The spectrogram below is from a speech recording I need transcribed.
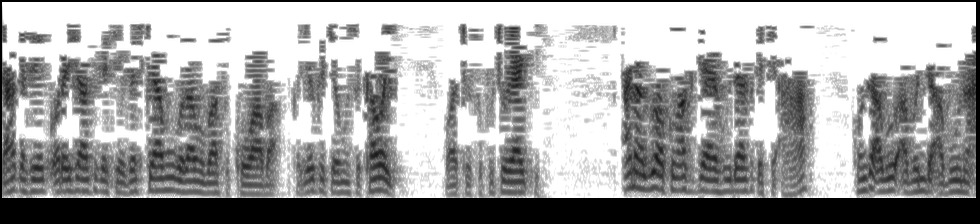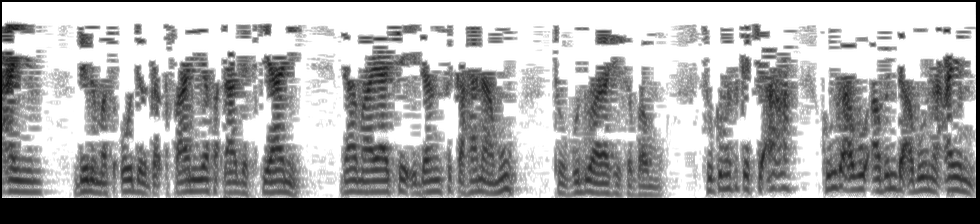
da haka sai Quraisha suka ce gaskiya mu ba za mu ba su kowa ba. Ka je ku ce musu kawai wato su fito yaki ana zuwa kuma aka ga Yahuda suka ce a kun ga abu abin da Abu Nu'aym bin Mas'ud al-Ghatfani ya faɗa gaskiya ne. Dama ya ce idan suka hana mu to guduwa za su bar mu. Su kuma suka ce a'a kun ga abu abin da Abu Nu'aym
